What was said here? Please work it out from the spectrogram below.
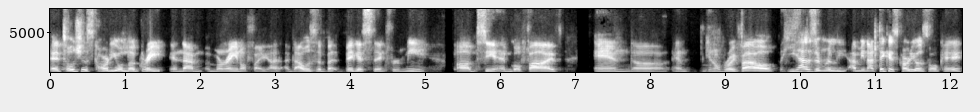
Pantoja's cardio looked great in that Moreno fight. I, that was the b- biggest thing for me. Um, seeing him go five, and uh, and you know Royval, he hasn't really. I mean, I think his cardio is okay,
